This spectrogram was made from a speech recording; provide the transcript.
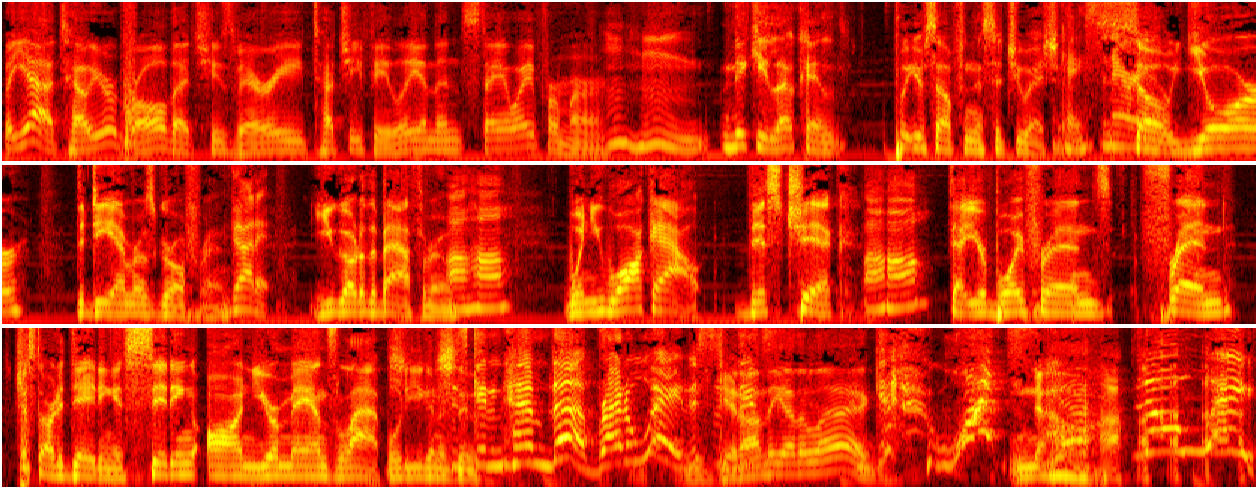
But yeah, tell your girl that she's very touchy feely and then stay away from her. Mm-hmm. Nikki, okay, put yourself in this situation. Okay, scenario. So you're the DMer's girlfriend. Got it. You go to the bathroom. Uh Uh-huh. When you walk out, this chick uh-huh. that your boyfriend's friend just started dating is sitting on your man's lap. What are you going to do? She's getting hemmed up right away. This Get is, on the other leg. what? no. No way.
